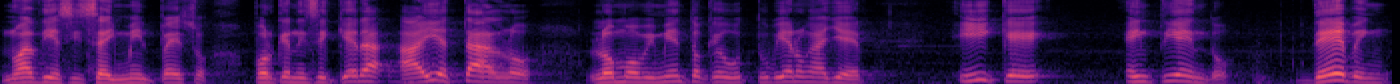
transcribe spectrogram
no a 16 mil pesos, porque ni siquiera ahí están los, los movimientos que tuvieron ayer y que entiendo deben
